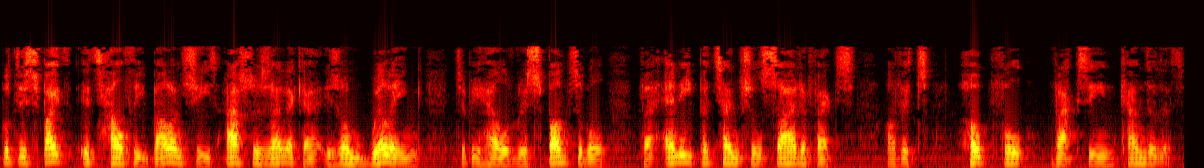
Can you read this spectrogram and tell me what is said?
But despite its healthy balance sheet, AstraZeneca is unwilling to be held responsible for any potential side effects of its hopeful vaccine candidate.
